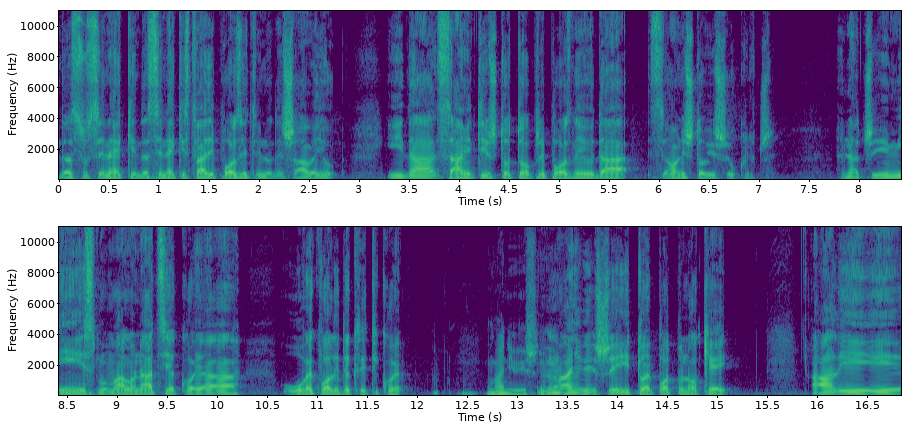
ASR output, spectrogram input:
da su se neke da se neke stvari pozitivno dešavaju i da sami ti što to prepoznaju da se oni što više uključe. Znači, mi smo malo nacija koja uvek voli da kritikuje. Manje više, da. Manje više i to je potpuno okej. Okay. Ali e,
